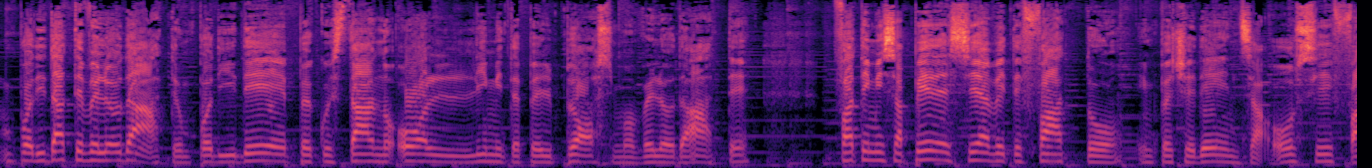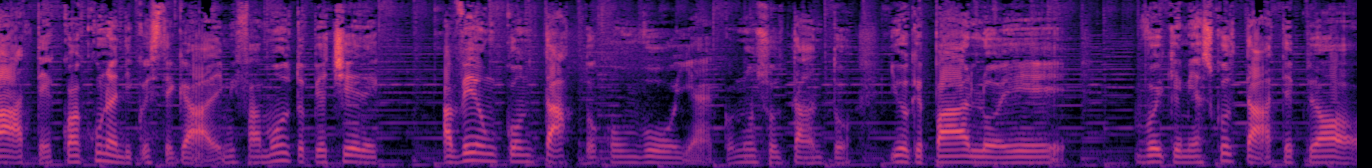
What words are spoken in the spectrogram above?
un po' di date ve le ho date, un po' di idee per quest'anno o al limite per il prossimo ve le ho date. Fatemi sapere se avete fatto in precedenza o se fate qualcuna di queste gare. Mi fa molto piacere avere un contatto con voi, ecco, non soltanto io che parlo e voi che mi ascoltate, però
